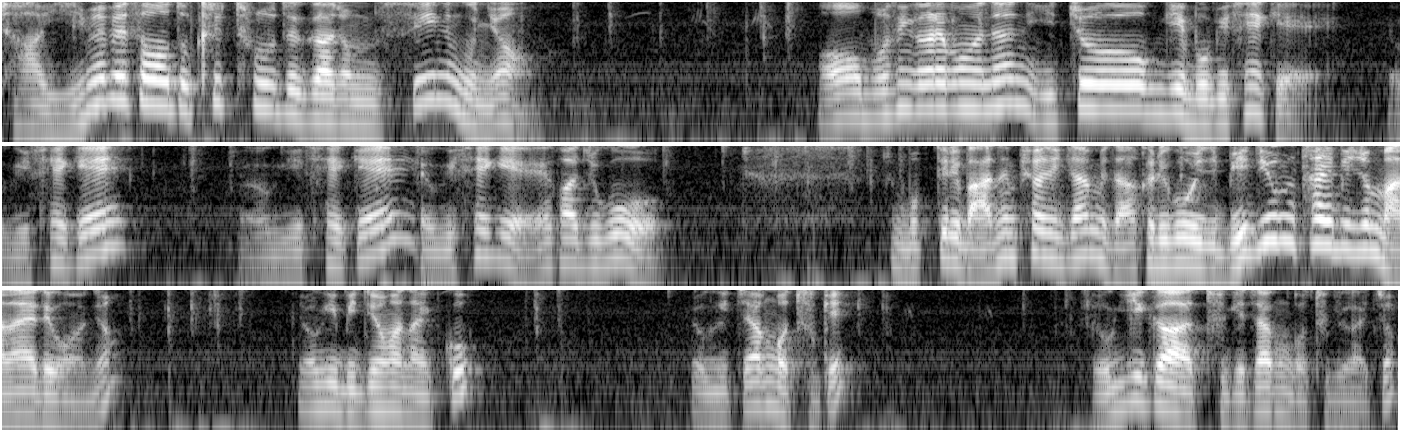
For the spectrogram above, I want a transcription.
자, 이 맵에서도 크립트로드가 좀 쓰이는군요. 어, 뭐 생각을 해보면은 이쪽이 몹이 3개, 여기 3개, 여기 3개, 여기 3개 해가지고 좀 몹들이 많은 편이긴 합니다. 그리고 이제 미디움 타입이 좀 많아야 되거든요. 여기 미디움 하나 있고, 여기 작은 거 두 개, 여기가 두 개, 작은 거 두 개가 있죠.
